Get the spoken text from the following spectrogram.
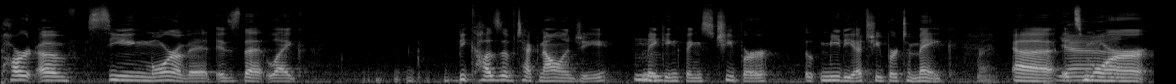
part of seeing more of it is that like because of technology Mm-hmm. making things cheaper, media cheaper to make. Right. Uh, It's more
